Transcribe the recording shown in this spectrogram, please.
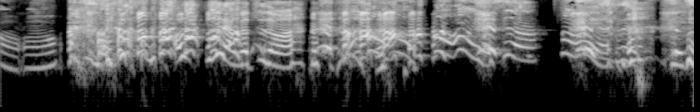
嗯嗯嗯，不是两个字的吗？嗯嗯也是啊。嗯，也是，蛇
